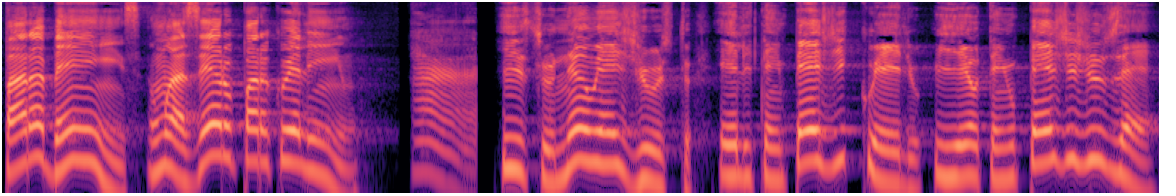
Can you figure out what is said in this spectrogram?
Parabéns! 1 a 0 para o coelhinho. Isso não é justo. Ele tem pés de coelho e eu tenho pés de José.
